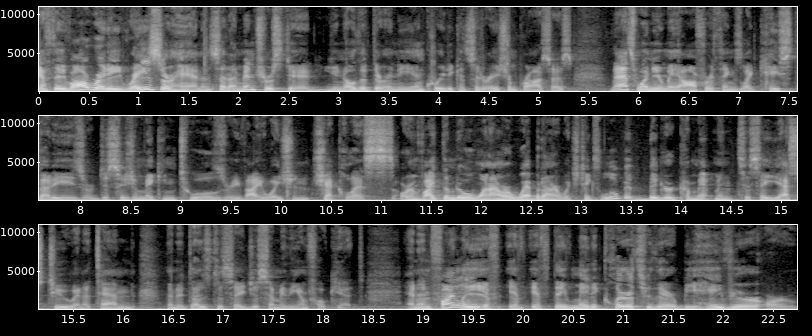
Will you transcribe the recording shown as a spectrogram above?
If they've already raised their hand and said, I'm interested, you know that they're in the inquiry to consideration process, that's when you may offer things like case studies or decision-making tools or evaluation checklists, or invite them to a one-hour webinar, which takes a little bit bigger commitment to say yes to and attend than it does to say, just send me the info kit. And then finally, if, if, if they've made it clear through their behavior or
